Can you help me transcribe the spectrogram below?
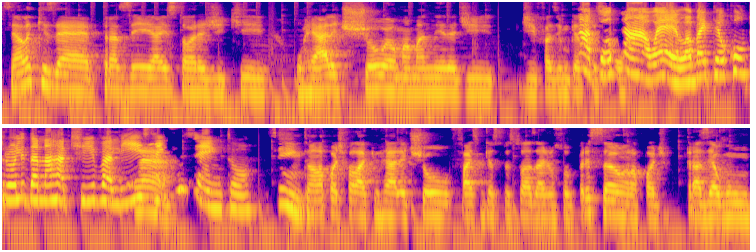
Se ela quiser trazer a história de que o reality show é uma maneira de de fazer com que as ah, pessoas... total, é. Ela vai ter o controle da narrativa ali é. 100%. Sim, então ela pode falar que o reality show faz com que as pessoas ajam sob pressão, ela pode trazer algum,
